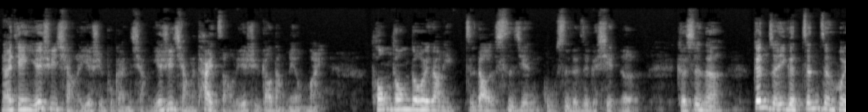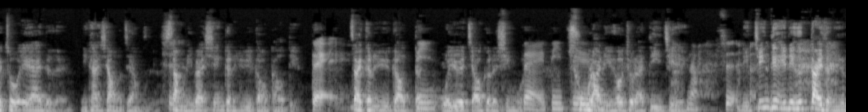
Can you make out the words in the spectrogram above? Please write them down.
那一天也许抢了，也许不敢抢，也许抢的太早了，也许高档没有卖。通通都会让你知道世间股市的这个险恶，可是呢，跟着一个真正会做 AI 的人，你看像我这样子，上礼拜先跟你预告高点，对，再跟你预告等违约交割的新闻，对，低接出来了以后就来低阶，那 是。你今天一定是带着你的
